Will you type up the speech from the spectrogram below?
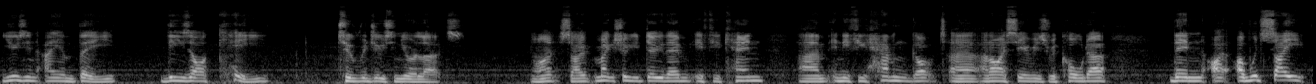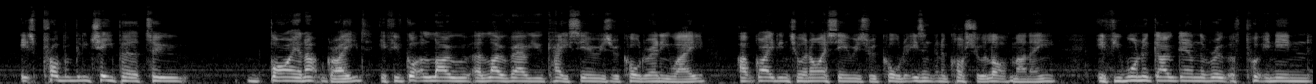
using A and B these are key to reducing your alerts. All right, so make sure you do them if you can. Um, and if you haven't got uh, an iSeries recorder, then I, I would say it's probably cheaper to buy an upgrade. If you've got a low a low value K series recorder anyway, upgrading to an iSeries recorder isn't going to cost you a lot of money. If you want to go down the route of putting in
